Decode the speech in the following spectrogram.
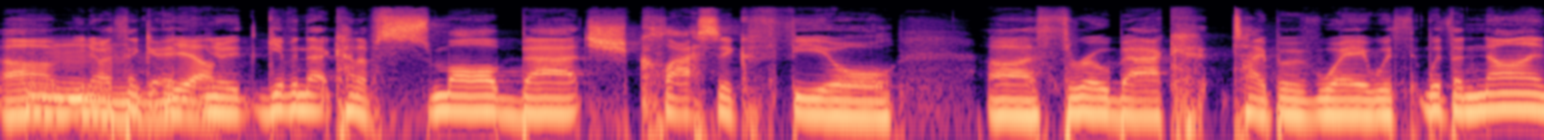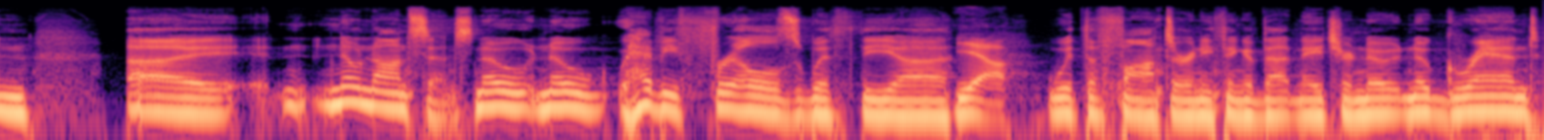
Um, you know, I think yeah. you know, given that kind of small batch classic feel, uh, throwback type of way with with a non uh no nonsense no no heavy frills with the uh Yeah. with the font or anything of that nature no no grand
